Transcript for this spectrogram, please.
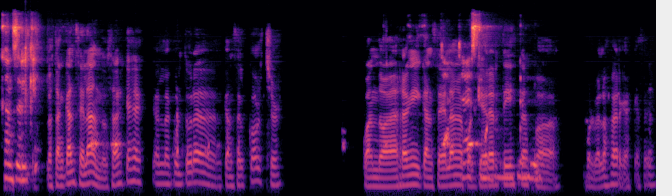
¿Cancel qué? Lo están cancelando. ¿Sabes qué es la cultura cancel culture? Cuando agarran y cancelan a cualquier artista para volver los vergas, qué sé yo.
